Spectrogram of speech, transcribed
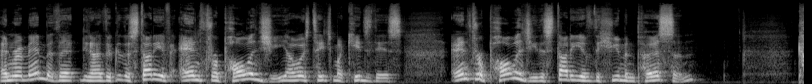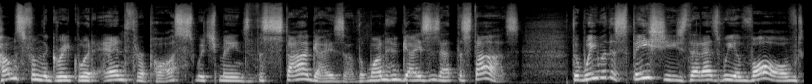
And remember that, you know, the, the study of anthropology, I always teach my kids this anthropology, the study of the human person, comes from the Greek word anthropos, which means the stargazer, the one who gazes at the stars. That we were the species that, as we evolved,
